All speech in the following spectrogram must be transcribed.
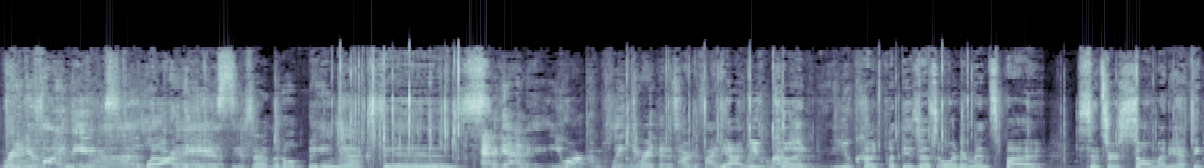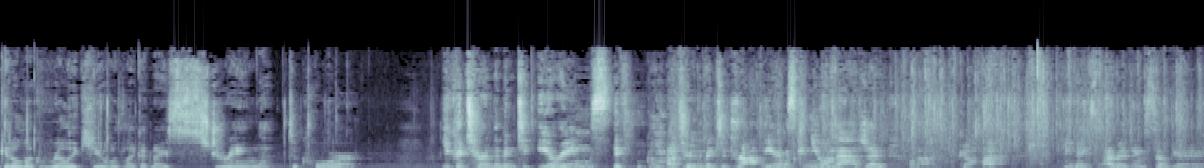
Where did you oh find these? Yes, what are these? These are little Baymaxes. And again, you are completely right that it's hard to find. Yeah, and you collection. could you could put these as ornaments, but since there's so many, I think it'll look really cute with like a nice string decor. You could turn them into earrings. If oh you could turn them into drop earrings. Can you imagine? Hold on. Oh God, he makes everything so gay.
